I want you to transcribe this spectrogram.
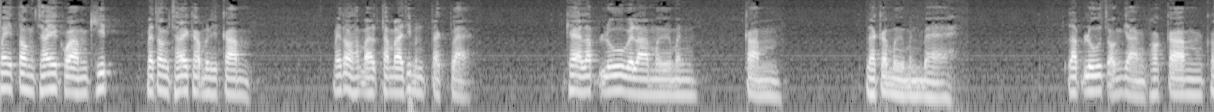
ไม่ต้องใช้ความคิด ไม่ต้องใช้คำบริกรรม ไม่ต้องทำทำอะไรที่มันแปลกๆ แค่รับรู้เวลามือมันกำแล้วก็มือมันแบ รับรู้สองอย่างพอกำก็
